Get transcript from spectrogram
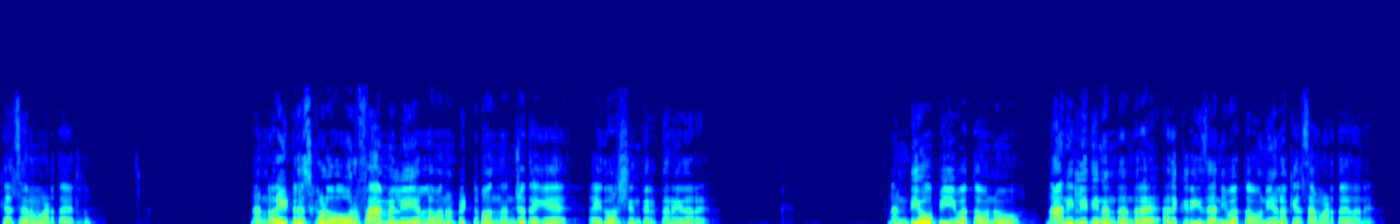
ಕೆಲಸನೂ ಮಾಡ್ತಾ ಇದ್ಲು. ನನ್ನ ರೈಟರ್ಸ್ಗಳು ಅವ್ರ ಫ್ಯಾಮಿಲಿ ಎಲ್ಲವನ್ನ ಬಿಟ್ಟು ಬಂದು ನನ್ನ ಜೊತೆಗೆ ಐದು ವರ್ಷದಿಂದ ಇರ್ತಾನೆ ಇದ್ದಾರೆ ನನ್ನ ಡಿ ಒ ಪಿ ಇವತ್ತು ಅವನು ನಾನು ಇಲ್ಲಿದ್ದೀನಿ ಅಂತಂದ್ರೆ ಅದಕ್ಕೆ ರೀಸನ್ ಇವತ್ತು ಅವನು ಎಲ್ಲೋ ಕೆಲಸ ಮಾಡ್ತಾ ಇದ್ದಾನೆ.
